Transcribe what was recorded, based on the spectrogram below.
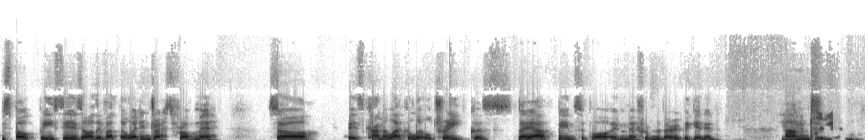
bespoke pieces or they've had their wedding dress from me. So it's kind of like a little treat because they have been supporting me from the very beginning. Yeah, and brilliant.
